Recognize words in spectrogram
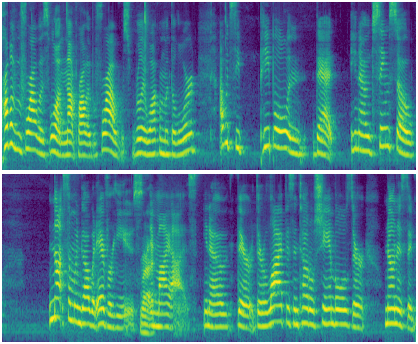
probably before I was, well, not probably, before I was really walking with the Lord, I would see people and that, you know, seem so not someone God would ever use Right. in my eyes. You know, their their life is in total shambles. They're known as the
